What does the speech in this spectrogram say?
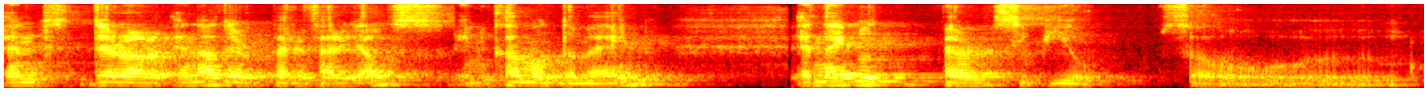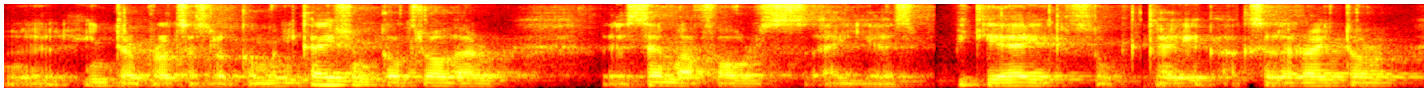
And there are another peripherals in common domain enabled per CPU. So uh, interprocessor communication controller, semaphores, AES, PKA, so PK accelerator,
